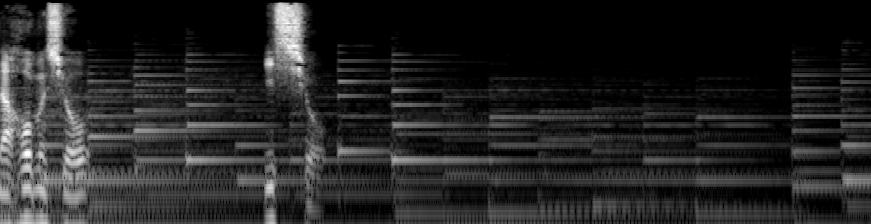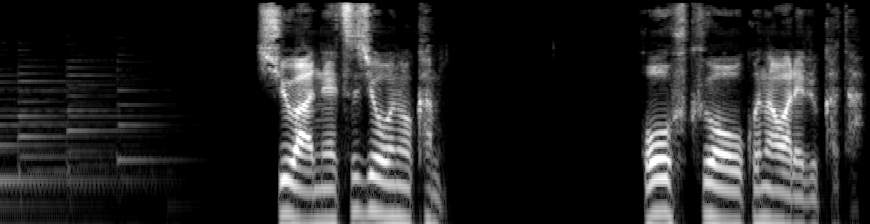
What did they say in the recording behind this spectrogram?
ナホム書一章。主は熱情の神。報復を行われる方。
